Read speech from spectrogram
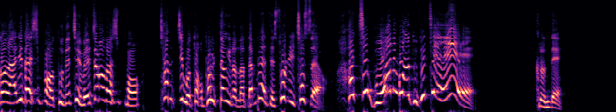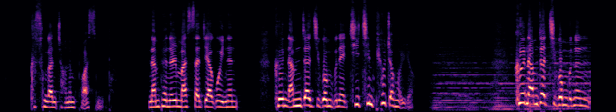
이건 아니다 싶어. 도대체 왜 저러나 싶어. 참지 못하고 벌떡 일어나 남편한테 소리를 쳤어요. 아, 지금 뭐 하는 거야 도대체? 그런데 그 순간 저는 보았습니다. 남편을 마사지하고 있는 그 남자 직원분의 지친 표정을요. 그 남자 직원분은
